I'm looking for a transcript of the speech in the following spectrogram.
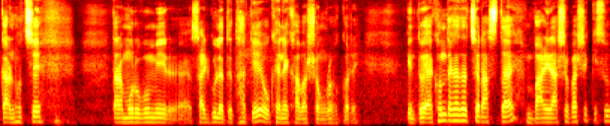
কারণ হচ্ছে, তারা মরুভূমির সাইডগুলোতে থাকে, ওখানে খাবার সংগ্রহ করে। কিন্তু এখন দেখা যাচ্ছে রাস্তায়, বাড়ির আশেপাশে কিছু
